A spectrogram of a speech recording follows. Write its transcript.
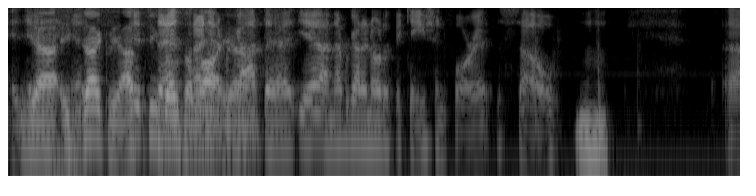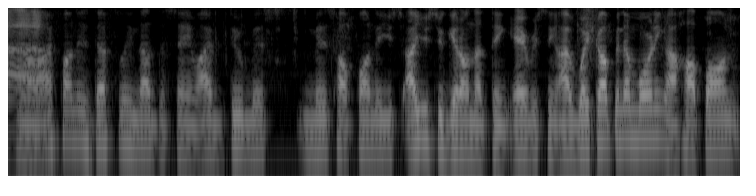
It- Yeah, it- exactly. I've seen says, those a lot. I never yeah. got that. Yeah, I never got a notification for it. So, Mhm. No, uh, I find it's definitely not the same. I do miss miss how fun it used. I used to get on that thing every single. I wake up in the morning, I hop on,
